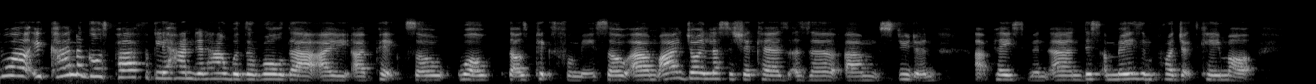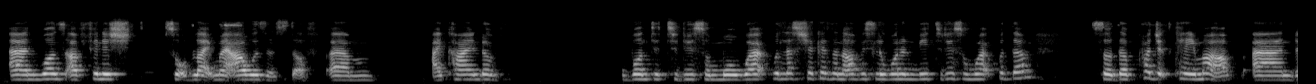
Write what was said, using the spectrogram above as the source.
Well, it kind of goes perfectly hand in hand with the role that I, I picked. So, well, that was picked for me. So, um, I joined Leicestershire Cares as a um, student at placement and this amazing project came up. And once i finished sort of like my hours and stuff um, i kind of wanted to do some more work with Leicestershire Cares and obviously wanted me to do some work with them. So the project came up and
